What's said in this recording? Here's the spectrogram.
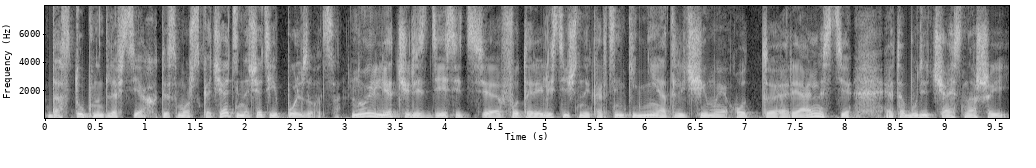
доступна для всех. Ты сможешь скачать и начать ей пользоваться. Ну и лет через 10 э, фотореалистичных реалистичные картинки, неотличимые от э, реальности, это будет часть нашей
